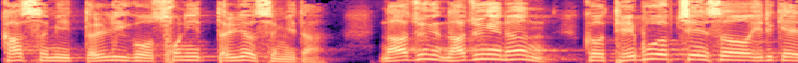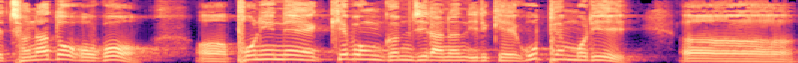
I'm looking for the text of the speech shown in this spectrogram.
가슴이 떨리고 손이 떨렸습니다. 나중에, 나중에는 그 대부업체에서 이렇게 전화도 오고, 어, 본인의 개봉 금지라는 이렇게 우편물이, 어,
